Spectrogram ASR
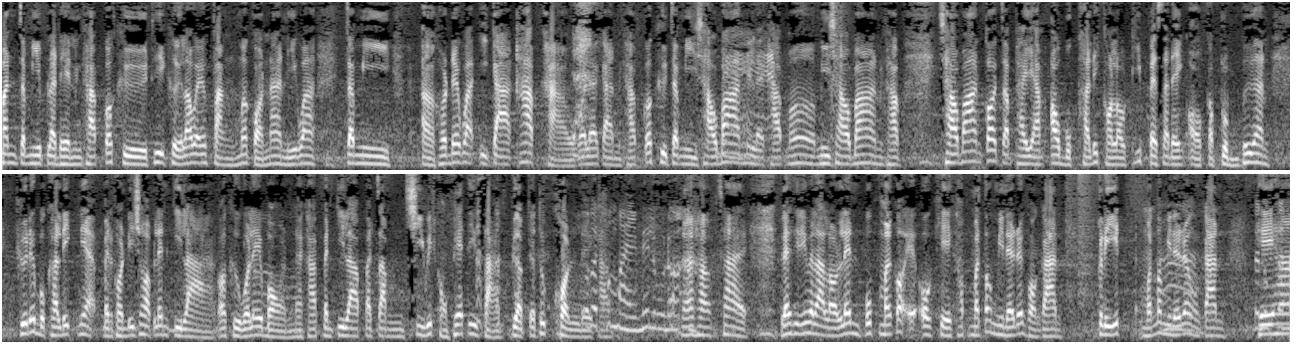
มันจะมีประเด็นครับก็คือที่เคยเล่าให้ฟังเมื่อก่อนหน้านี้ว่าจะมีเอ่อเขาเรียกว่าอีกาคาบขาวก็แล้วกันครับก็คือจะมีชาวบ้านนี่แหละครับเออมีชาวบ้านครับ ชาวบ้านก็จะพยายามเอาบุคลิกของเราที่ไปแสดงออกกับกลุ่มเพื่อน คือด้วยบุคลิกเนี่ยเป็นคนที่ชอบเล่นกีฬาก็คือวอลเลย์บอลนะครับเป็นกีฬาประจำชีวิตของเพศที่สามเกือบจะทุกคนเลยเออครับทำไมไม่รู้เนาะนะครับใช่และทีนี้เวลาเราเล่นปุ๊บมันก็เออโอเคครับมันต้องมีในเรื่องของการกรี๊ดมันต้องมีในเรื่องของการเฮฮา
